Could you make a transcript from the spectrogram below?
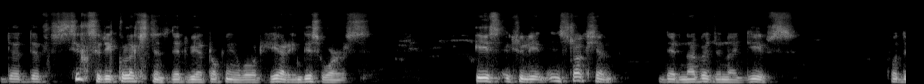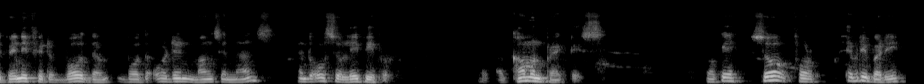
the, the six recollections that we are talking about here in this verse is actually an instruction that Nagarjuna gives for the benefit of both the, both the ordained monks and nuns and also lay people, a common practice. Okay, so for everybody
